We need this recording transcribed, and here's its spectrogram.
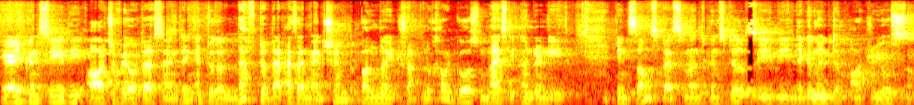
Here you can see the arch of aorta ascending and to the left of that, as I mentioned, the pulmonary trunk. Look how it goes nicely underneath. In some specimens, you can still see the ligamentum arteriosum,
